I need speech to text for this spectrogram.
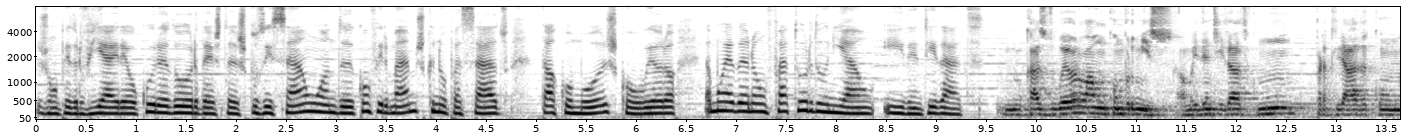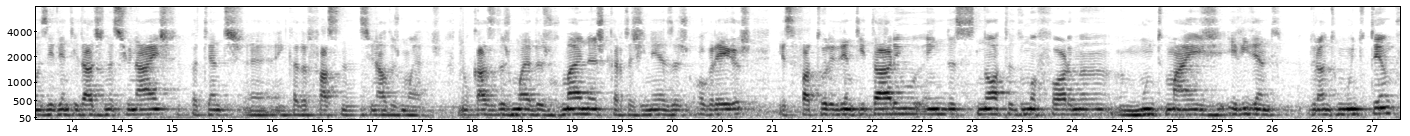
João Pedro Vieira é o curador desta exposição, onde confirmamos que no passado, tal como hoje, com o euro, a moeda era um fator de união e identidade. No caso do euro, há um compromisso, há uma identidade comum partilhada com as identidades nacionais patentes eh, em cada face nacional das moedas. No caso das moedas romanas, cartaginesas ou gregas, esse fator identitário ainda se nota de uma forma muito mais evidente. Durante muito tempo,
